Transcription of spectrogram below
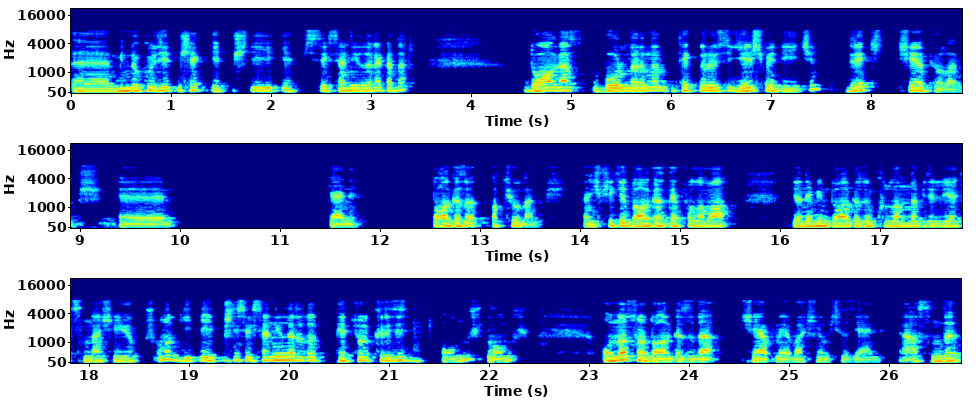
E, 1970'e 70'li 70-80'li yıllara kadar doğalgaz borularının teknolojisi gelişmediği için direkt şey yapıyorlarmış. E, yani doğalgaza atıyorlarmış. Yani hiçbir şekilde doğalgaz depolama ya ne bileyim doğalgazın kullanılabilirliği açısından şey yokmuş. Ama 70'li 80'li yıllarda da petrol krizi olmuş, doğmuş. Ondan sonra doğalgazı da şey yapmaya başlamışız yani. yani aslında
